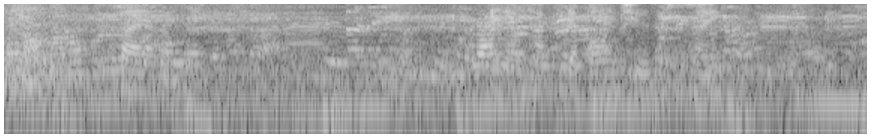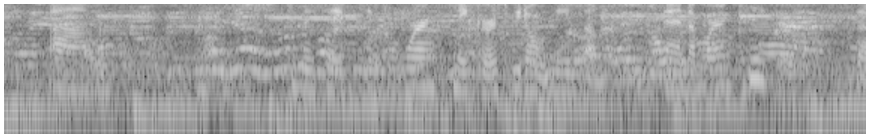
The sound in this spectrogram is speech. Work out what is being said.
yeah, but um, I don't have to get bowling shoes, which is nice. Um, they say if we're wearing sneakers, we don't need them, and I'm wearing sneakers, so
